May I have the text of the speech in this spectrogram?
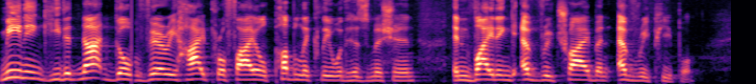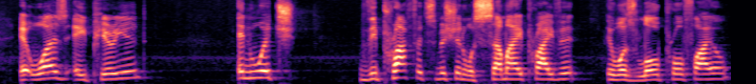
Meaning, he did not go very high profile publicly with his mission, inviting every tribe and every people. It was a period in which the Prophet's mission was semi private, it was low profile.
